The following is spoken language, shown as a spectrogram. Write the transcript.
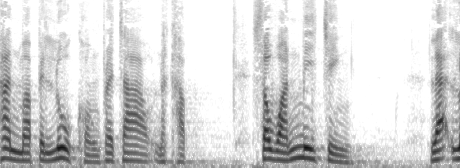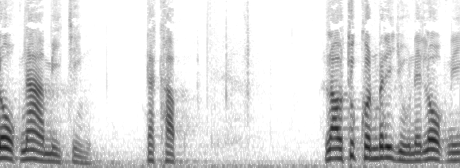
ท่านมาเป็นลูกของพระเจ้านะครับ สวรรค์มีจริง และโลกหน้ามีจริงนะครับ เราทุกคนไม่ได้อยู่ในโลกนี้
